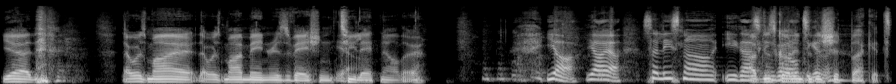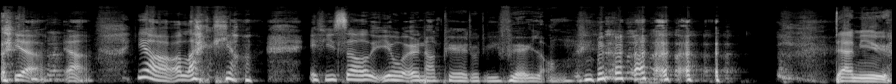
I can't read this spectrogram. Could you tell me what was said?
Yeah, that was my that was my main reservation. Too late now, though. Yeah, yeah, yeah. So at least now you guys I've can just got into together. the shit bucket. yeah, yeah, yeah. I Like, yeah, if you sell, your earnout period would be very long. Damn you.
